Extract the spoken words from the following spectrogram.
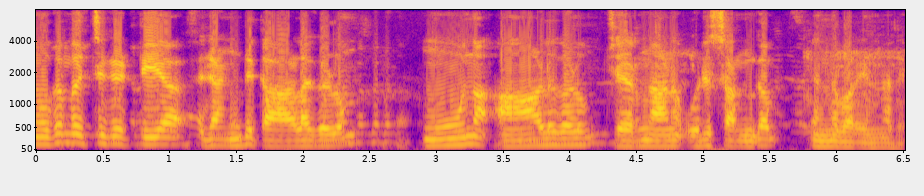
മുഖം വെച്ച് കെട്ടിയ രണ്ട് കാളകളും മൂന്ന് ആളുകളും ചേർന്നാണ് ഒരു സംഘം എന്ന് പറയുന്നത്.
